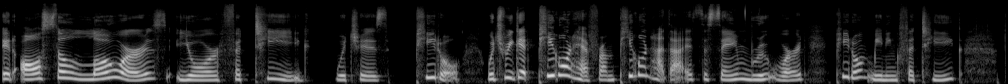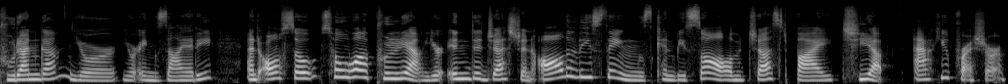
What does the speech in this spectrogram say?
it also lowers your fatigue, which is 피로, which we get 피곤해 from 피곤하다. It's the same root word, 피로 meaning fatigue, 불안감, your your anxiety, and also 소화 불량, your indigestion. All of these things can be solved just by 지압, acupressure.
